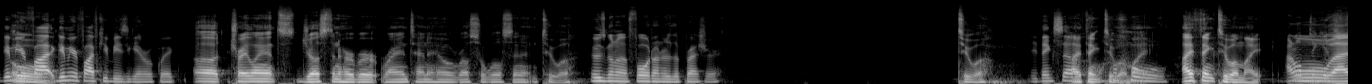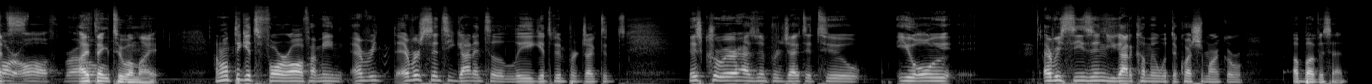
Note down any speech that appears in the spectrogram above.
give me your five. Give me your five QBs again, real quick. Uh, Trey Lance, Justin Herbert, Ryan Tannehill, Russell Wilson, and Tua. Who's going to fold under the pressure? Tua. You think so? I think Tua might. Oh. I think Tua might. I don't think Ooh, it's that's- far off, bro. I think Tua might. I don't think it's far off. I mean, every ever since he got into the league, it's been projected. His career has been projected to you. Always, every season, you got to come in with the question mark or above his head.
